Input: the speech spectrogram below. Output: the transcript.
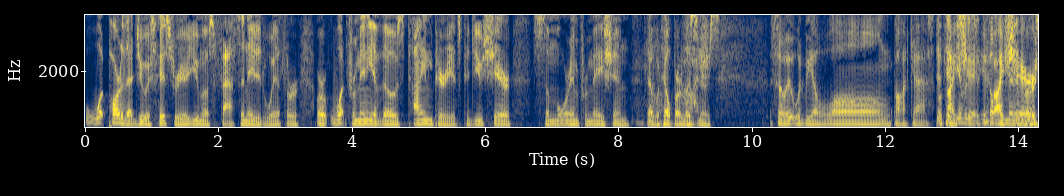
What part of that Jewish history are you most fascinated with, or, or what from any of those time periods could you share some more information that would help our gosh. listeners? So it would be a long podcast if okay, I, give us a if I shared,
